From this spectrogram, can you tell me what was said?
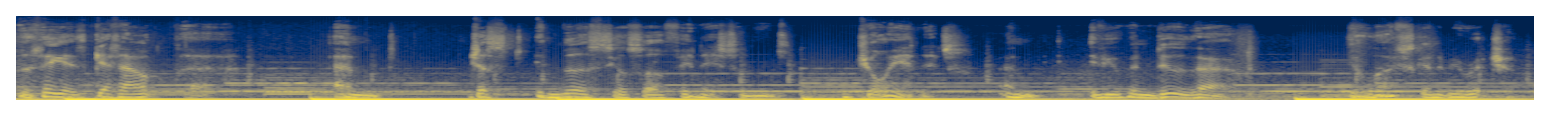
The thing is, get out there just immerse yourself in it and joy in it. And if you can do that, your life's going to be richer.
